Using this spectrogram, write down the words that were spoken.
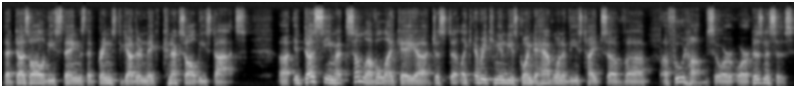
that does all of these things, that brings together and make connects all these dots? Uh, it does seem at some level like a uh, just uh, like every community is going to have one of these types of, uh, of food hubs or, or businesses.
